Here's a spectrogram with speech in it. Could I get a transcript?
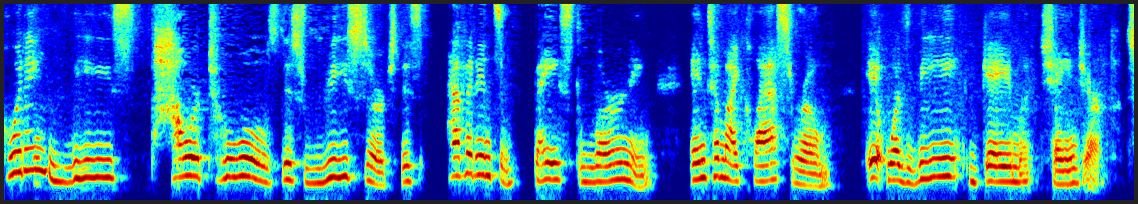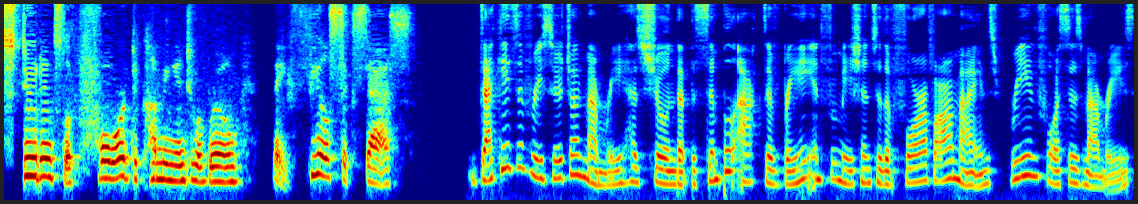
putting these power tools, this research, this evidence based learning into my classroom, it was the game changer. Students look forward to coming into a room, they feel success. Decades of research on memory has shown that the simple act of bringing information to the fore of our minds reinforces memories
